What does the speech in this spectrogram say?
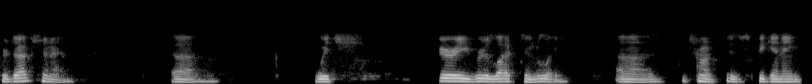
Production Act, uh, which very reluctantly uh, Trump is beginning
